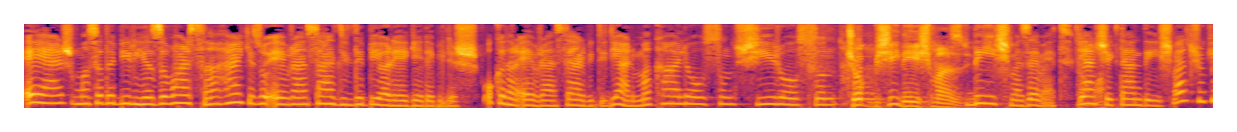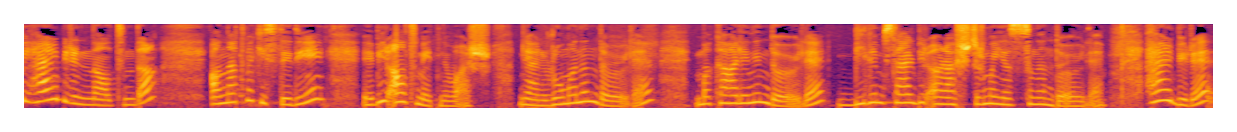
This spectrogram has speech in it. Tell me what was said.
Eğer masada bir yazı varsa herkes o evrensel dilde bir araya gelebilir. O kadar evrensel bir dil. Yani makale olsun, şiir olsun. Çok bir şey değişmez diyor. Değişmez evet. Tamam. Gerçekten değişmez. Çünkü her birinin altında anlatmak istediği e, bir alt metni var. Yani romanın da öyle, makalenin de öyle, bilimsel bir araştırma yazısının da öyle. Her biri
